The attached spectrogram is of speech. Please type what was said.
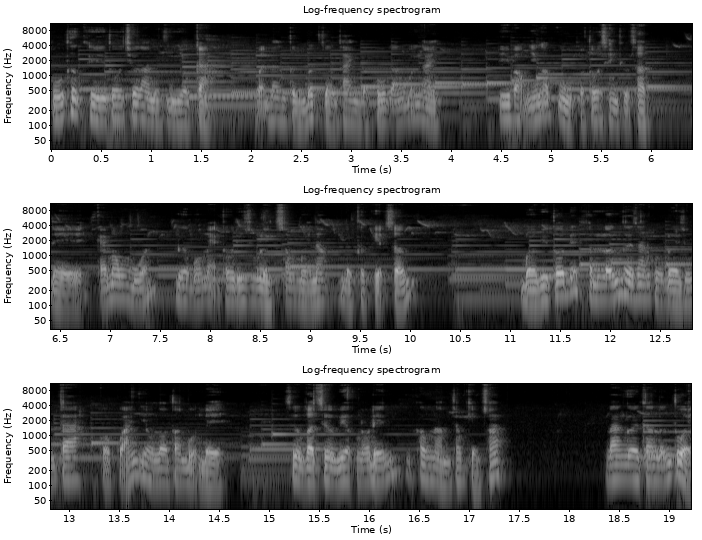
Thú thực thì tôi chưa làm được gì nhiều cả, vẫn đang từng bước trưởng thành và cố gắng mỗi ngày. Hy vọng những ấp ủ của tôi thành sự thật để cái mong muốn đưa bố mẹ tôi đi du lịch trong 10 năm được thực hiện sớm bởi vì tôi biết phần lớn thời gian cuộc đời chúng ta có quá nhiều lo toan bộn bề. Sự vật sự việc nó đến không nằm trong kiểm soát. Và người càng lớn tuổi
